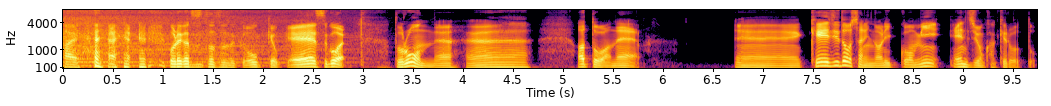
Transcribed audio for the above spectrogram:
はい。これがずっと続く。オッケーオッケー。えー、すごい。ドローンね。へえあとはねえー、軽自動車に乗り込みエンジンをかける音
